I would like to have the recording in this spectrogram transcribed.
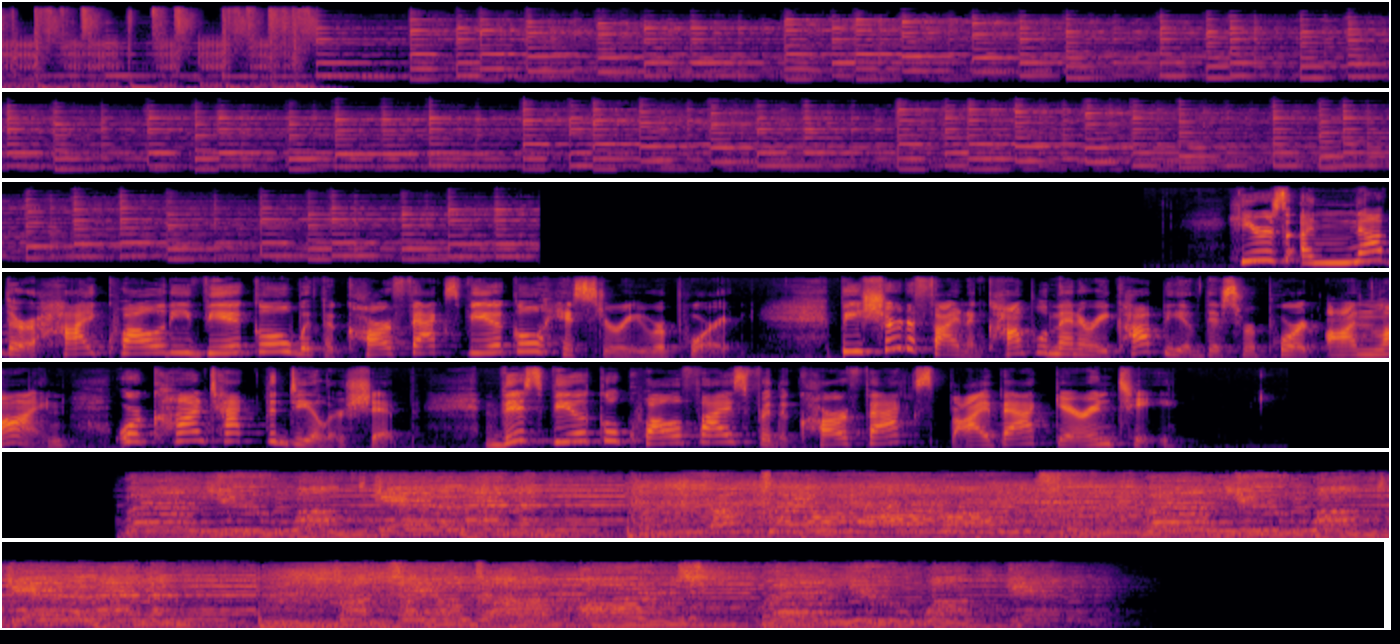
Here's another high-quality vehicle with a Carfax Vehicle History Report. Be sure to find a complimentary copy of this report online or contact the dealership. This vehicle qualifies for the Carfax Buyback Guarantee. Well, you won't get a lemon from Toyota Well, you won't get a lemon from Toyota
